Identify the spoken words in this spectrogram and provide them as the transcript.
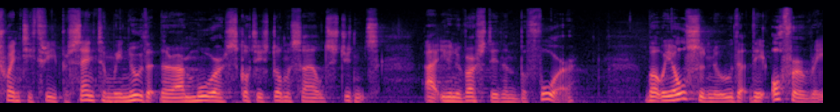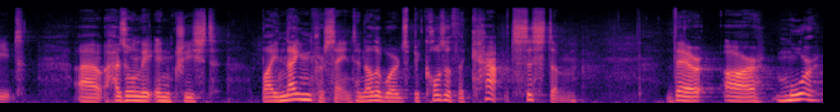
23%, and we know that there are more Scottish domiciled students at university than before. But we also know that the offer rate uh, has only increased by 9%. In other words, because of the capped system, there are more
